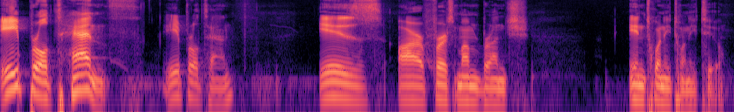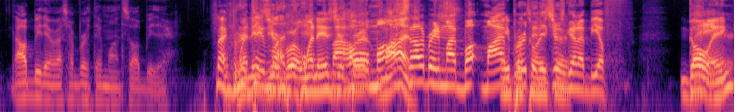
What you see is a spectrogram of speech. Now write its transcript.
April 10th, April 10th is our first Mumm brunch in 2022. I'll be there. That's my birthday month, so I'll be there. My birthday is your month. bir- when is My your whole bir- month, month? celebrating my bu- my April birthday this year is gonna be a f- going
